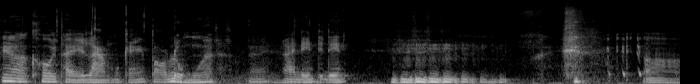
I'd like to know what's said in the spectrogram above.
thế là thôi thầy làm một cái to đùng á Đấy, ai đến thì đến Ờ.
